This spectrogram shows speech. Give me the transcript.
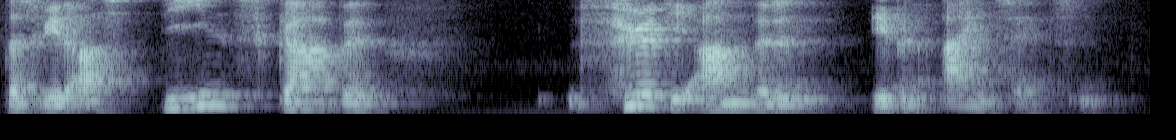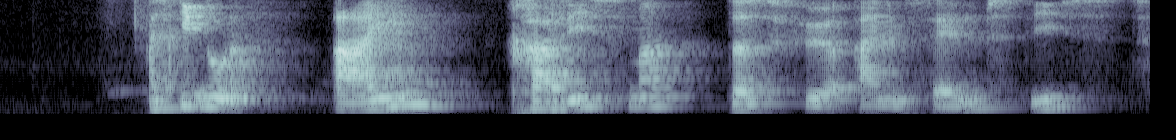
dass wir als Dienstgabe für die anderen eben einsetzen. Es gibt nur ein Charisma, das für einen selbst ist.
